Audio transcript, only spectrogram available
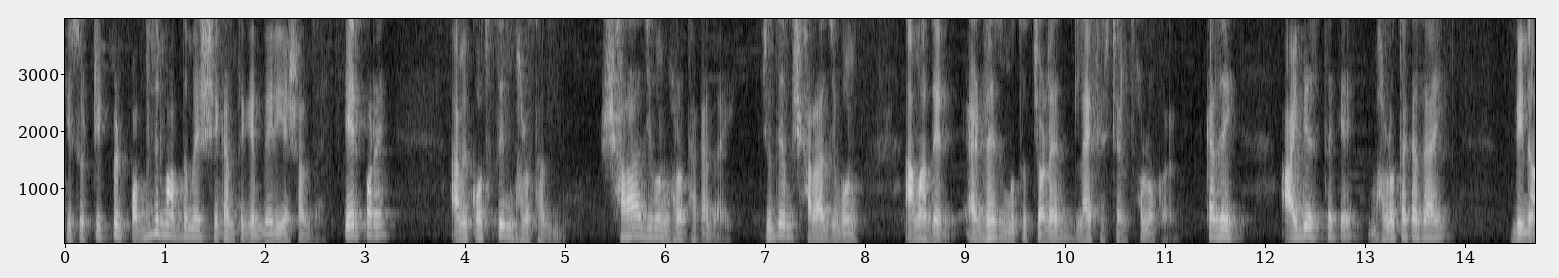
কিছু ট্রিটমেন্ট পদ্ধতির মাধ্যমে সেখান থেকে বেরিয়ে আসা যায়। এরপরে আমি কতদিন ভালো থাকব? সারা জীবন ভালো থাকা যায়। যদি আমি সারা জীবন আমাদের অ্যাডভাইস মতো চলেন লাইফস্টাইল ফলো করেন। কাজেই আইবিএস থেকে ভালো থাকা যায়। বিনা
